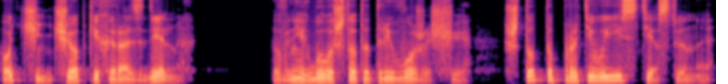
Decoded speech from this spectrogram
очень четких и раздельных. В них было что-то тревожащее, что-то противоестественное.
